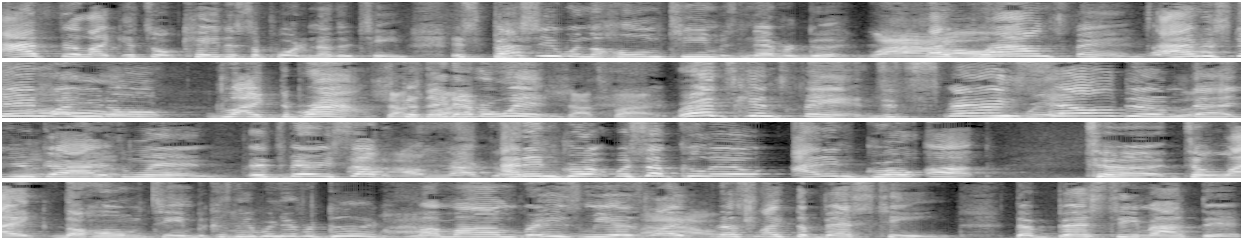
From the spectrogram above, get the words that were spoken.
I feel like it's okay to support another team, especially when the home team is never good. Wow. Like Browns fans, I understand why you don't like the Browns because they never win. Shots fired. Redskins fans, it's very seldom Look, that you look, guys look, win. It's very seldom. I'm not gonna- I didn't grow up. What's up, Khalil? I didn't grow up. To, to like the home team because they were never good. My mom raised me as Wow. like that's like the best team, the best team out there.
